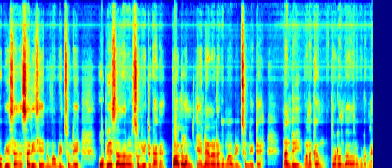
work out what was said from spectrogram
ஓபிஎஸ் அதை சரி செய்யணும் அப்படின்னு சொல்லி ஓபிஎஸ் ஆதரவு சொல்லிட்டு இருக்காங்க. பார்க்கலாம் என்ன நடக்குமா அப்படின்னு சொல்லிட்டு. நன்றி வணக்கம். தொடர்ந்து ஆதரவு கொடுங்க.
